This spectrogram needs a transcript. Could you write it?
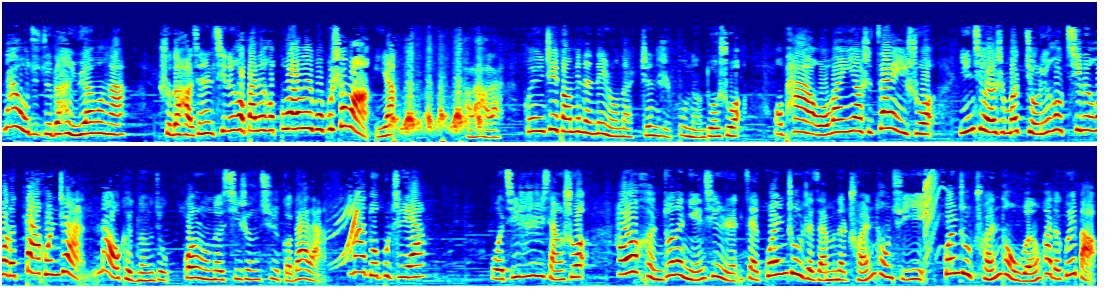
那我就觉得很冤枉啊。说的好像是七零后、八零后不玩微博、不上网一样。好了好了，关于这方面的内容呢，真的是不能多说。我怕我万一要是再一说，引起了什么九零后、七零后的大混战，那我可能就光荣的牺牲去狗带了，那多不值呀！我其实是想说，还有很多的年轻人在关注着咱们的传统曲艺，关注传统文化的瑰宝。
